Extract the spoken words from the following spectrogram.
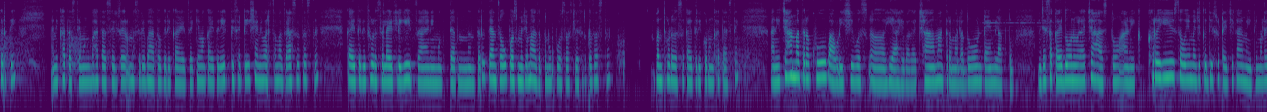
करते. आणि खात असते मग भात असेल तर मसाले भात वगैरे करायचा किंवा काहीतरी एकटीसाठी शनिवारचं माझं असंच असतं. काहीतरी थोडंसं लाईटली घ्यायचं आणि मग त्यानंतर त्यांचा उपवास म्हणजे माझा पण उपवास असल्यासारखंच असतं. पण थोडं असं काहीतरी करून खात असते. आणि चहा मात्र खूप आवडीची वस ही आहे बघा. चहा मात्र मला दोन टाईम लागतो. म्हणजे सकाळी दोन वेळा चहा असतो आणि खरं ही सवय माझी कधी सुटायची काय माहिती? मला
